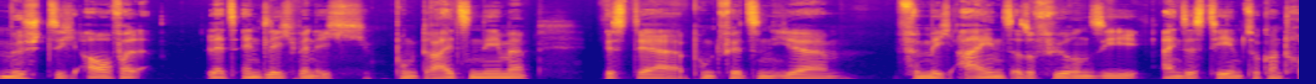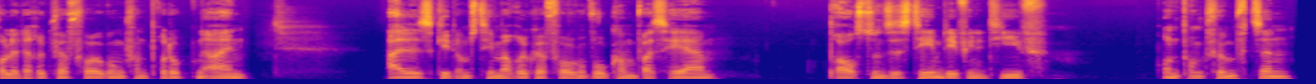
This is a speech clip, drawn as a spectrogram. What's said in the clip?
Mischt sich auch, weil letztendlich, wenn ich Punkt 13 nehme, ist der Punkt 14 hier für mich eins, also führen Sie ein System zur Kontrolle der Rückverfolgung von Produkten ein. Alles geht ums Thema Rückverfolgung. Wo kommt was her? Brauchst du ein System definitiv? Und Punkt 15.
